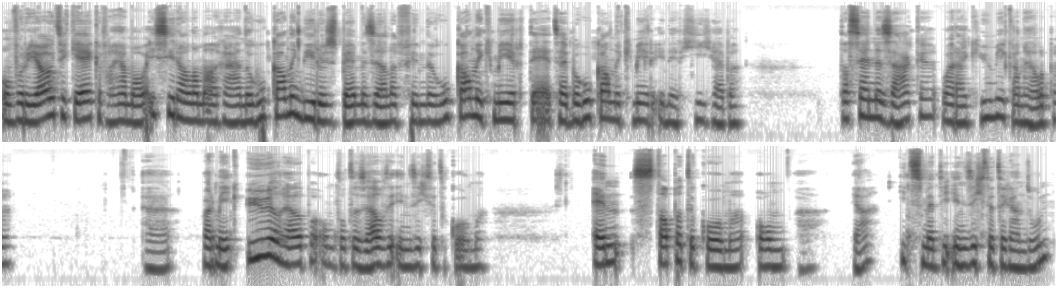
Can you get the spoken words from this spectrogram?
Om voor jou te kijken van ja, maar wat is hier allemaal gaande? Hoe kan ik die rust bij mezelf vinden? Hoe kan ik meer tijd hebben? Hoe kan ik meer energie hebben? Dat zijn de zaken waar ik u mee kan helpen. Uh, waarmee ik u wil helpen om tot dezelfde inzichten te komen. En stappen te komen om uh, ja, iets met die inzichten te gaan doen.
